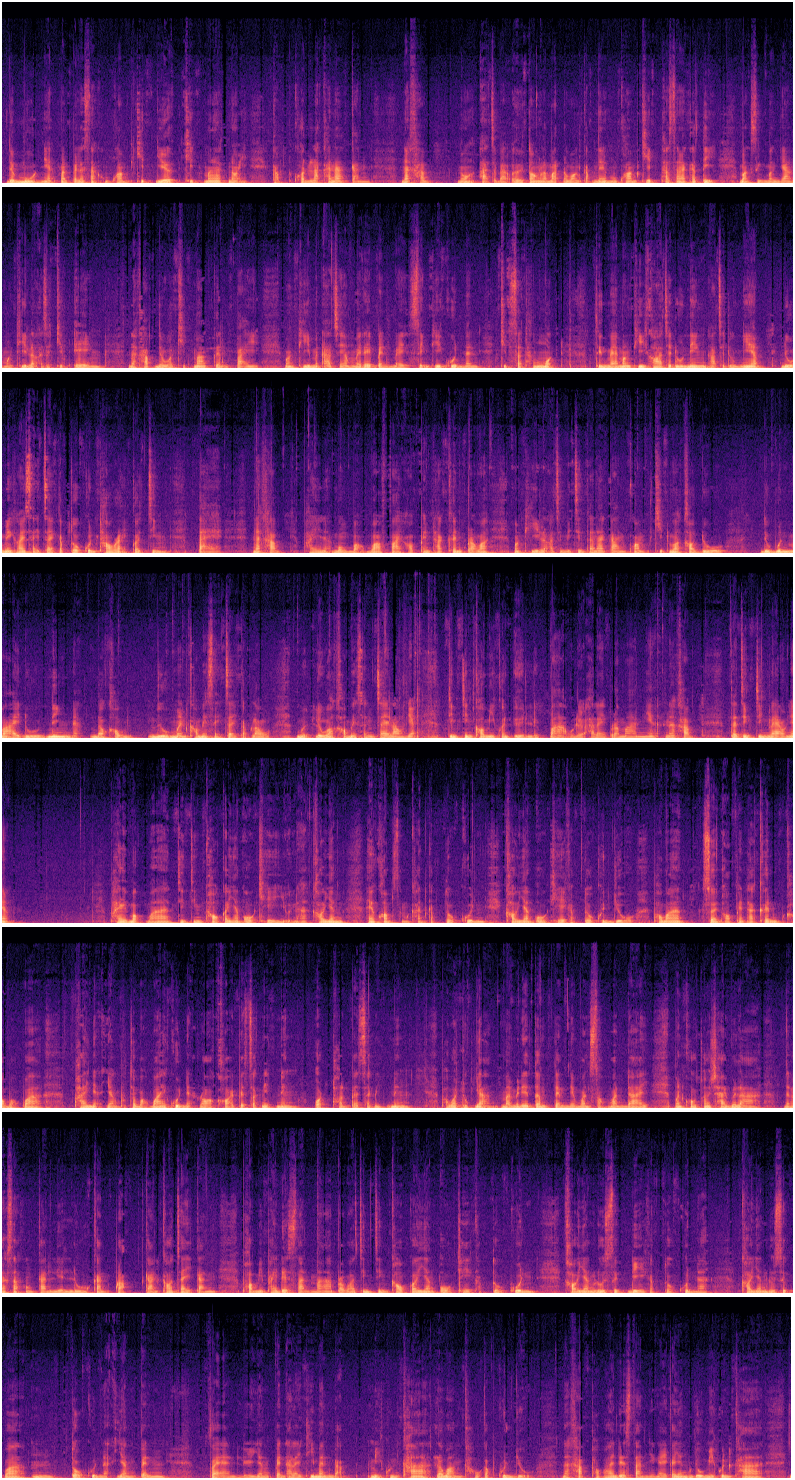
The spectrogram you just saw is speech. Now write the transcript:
the moon เนี่ยมันเป็นลักษณะของความคิดเยอะคิดมากหน่อยกับคนลัคนากันนะครับเนาะอาจจะแบบเออต้องระมัดระวังกับเรื่องของความคิดทัศนคติ บางสิ่งบางอย่างบางทีเราอาจจะคิดเองนะครับหรือว่าคิดมากเกินไป บางทีมันอาจจะยังไม่ได้เป็นในสิ่งที่คุณนั้นคิดซะทั้งหมด ถึงแม้บางทีเขาอาจจะดูนิ่ง อาจจะดูเงียบ ดูไม่ค่อยใส่ใจกับตัวคุณเท่าไหร่ก็จริงแต่นะครับ ไพ่เนะบ่งบอกว่า Five of Pentacle แปลว่าบางทีเราอาจจะมีจินตนาการความคิดว่าเขาดูดูวุ่นวายดูนิ่งนะแล้วเขาดูเหมือนเขาไม่ใส่ใจกับเราเหมือนหรือว่าเขาไม่สนใจเราเนี่ย จริง ๆเขามีคนอื่นหรือเปล่าหรืออะไรประมาณเนี้ยนะครับ แต่จริง ๆแล้วเนี่ยไพ่บอกว่าจริง ๆเขาก็ยังโอเคอยู่นะเขายังให้ความสำคัญกับตัวคุณ เขายังโอเคกับตัวคุณอยู่ เพราะว่าเซนออฟเพนทาเคิลเขาบอกว่า ไพ่เนี่ยอยังผมจะบอกว่าให้คุณเนี่ยรอคอยไปสักนิดหนึ่งอดทนไปสักนิดหนึ่งเพราะว่าทุกอย่างมันไม่ได้เติมเต็มในวันสองวันได้ มันคงต้องใช้เวลาในลักษณะของการเรียนรู้การปรับการเข้าใจกัน เพราะมีไพ่เดอะซันมาแปลว่าจริง ๆ เขาก็ยังโอเคกับตัวคุณ เขายังรู้สึกดีกับตัวคุณนะ เขายังรู้สึกว่าอืมตัวคุณน่ะยังเป็นแฟนหรือยังเป็นอะไรที่มันแบบมีคุณค่าระหว่างเขากับคุณอยู่ นะครับ เพราะว่าเดอะซันยังไงก็ยังดูมีคุณค่า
